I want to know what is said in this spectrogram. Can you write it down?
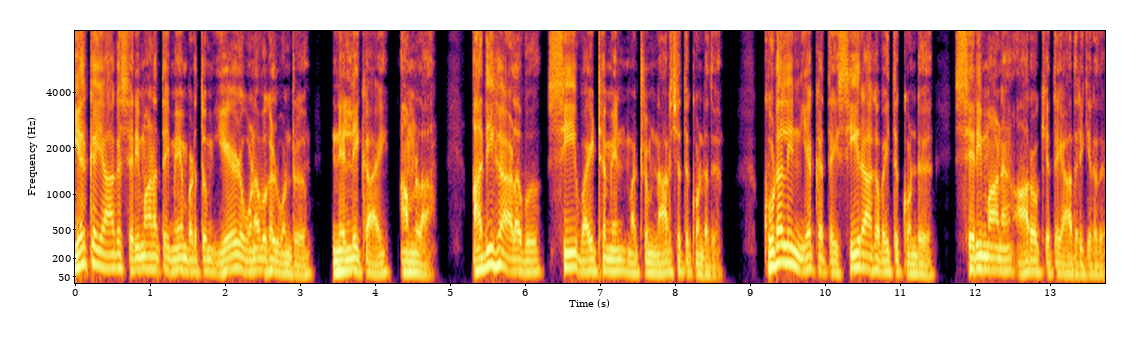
இயற்கையாக செரிமானத்தை மேம்படுத்தும் ஏழு உணவுகள் ஒன்று நெல்லிக்காய் அம்லா. அதிக அளவு சி வைட்டமின் மற்றும் நார்ச்சத்து கொண்டது. குடலின் இயக்கத்தை சீராக வைத்துக்கொண்டு செரிமான ஆரோக்கியத்தை ஆதரிக்கிறது.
